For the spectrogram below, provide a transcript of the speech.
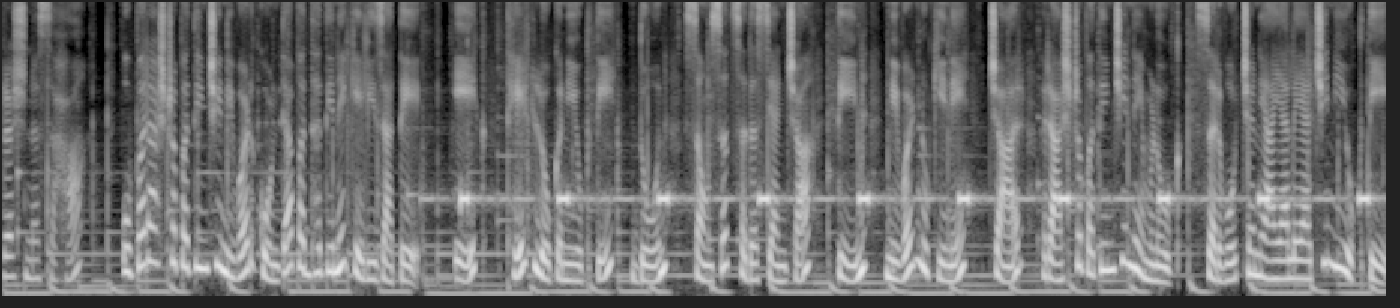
प्रश्न सहा उपराष्ट्रपतींची निवड कोणत्या पद्धतीने केली जाते? एक थेट लोकनियुक्ती दोन संसद सदस्यांच्या तीन निवडणुकीने चार राष्ट्रपतींची नेमणूक सर्वोच्च न्यायालयाची नियुक्ती.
